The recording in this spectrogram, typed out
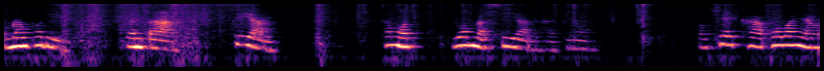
กำลังพอดีเป็นตาเสียน ทั้งหมดร่วมละเสียนค่ะพี่น้องต้องเช็คค่ะ เพราะว่ายัง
